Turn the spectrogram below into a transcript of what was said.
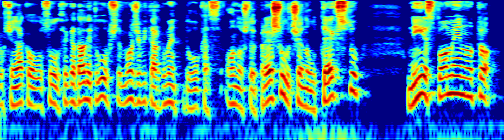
učenjaka u sulu fika, da li to uopšte može biti argument dokaz, ono što je prešućeno u tekstu, nije spomenuto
